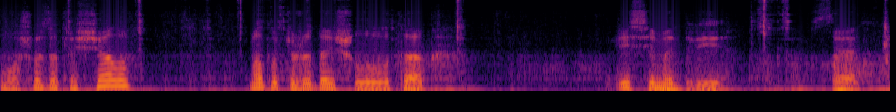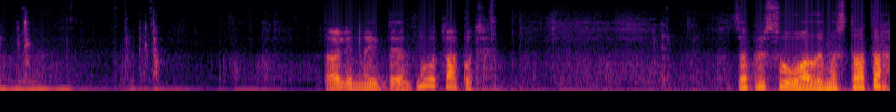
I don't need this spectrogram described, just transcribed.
О, щось затріщало. Мабуть, уже дійшло. Так. 8,2. Все. Далі не йде. Ну отак от. Запресували ми статор.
